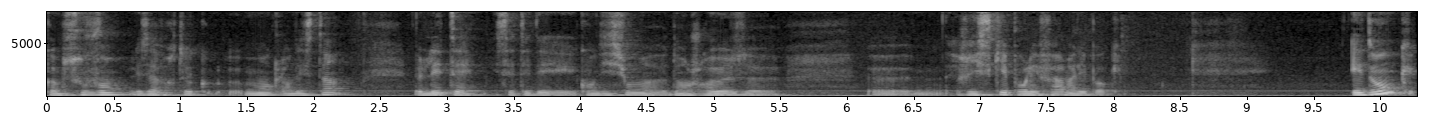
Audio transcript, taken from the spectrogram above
Comme souvent, les avortements clandestins l'étaient. C'était des conditions dangereuses, euh, euh, risquées pour les femmes à l'époque. Et donc,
